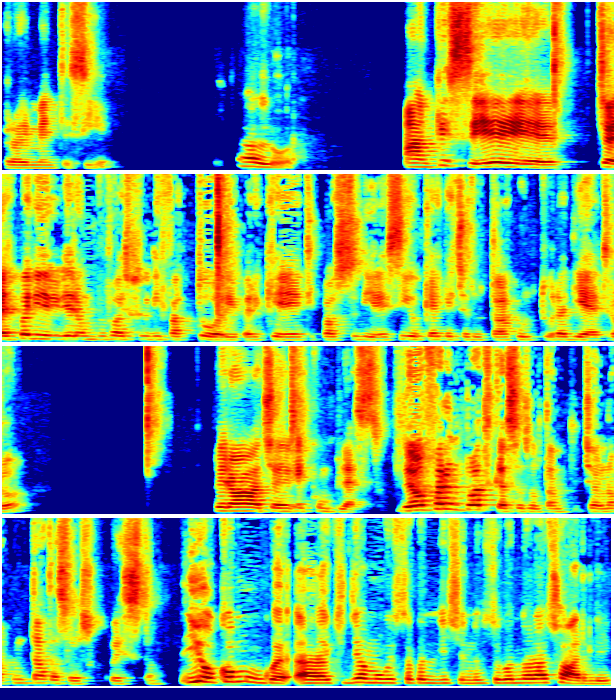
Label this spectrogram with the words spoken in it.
probabilmente sì. Allora. Anche se, cioè, poi devi vedere un po' su di fattori, perché ti posso dire, sì, ok che c'è tutta la cultura dietro, però cioè, è complesso. Dobbiamo fare un podcast soltanto, cioè una puntata solo su questo. Io comunque, eh, chiudiamo questa cosa dicendo, secondo la Charlie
